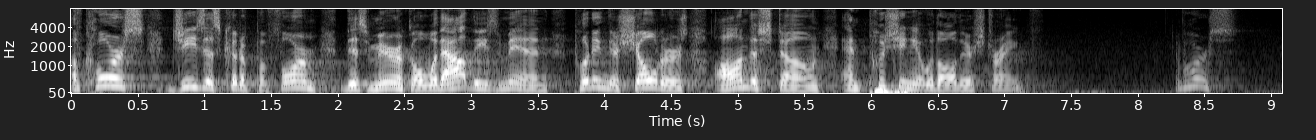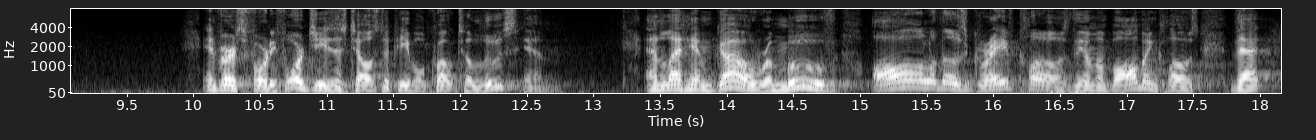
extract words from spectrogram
Of course, Jesus could have performed this miracle without these men putting their shoulders on the stone and pushing it with all their strength. Of course. In verse 44, Jesus tells the people, quote, to loose him and let him go. Remove all of those grave clothes, the embalming clothes that,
